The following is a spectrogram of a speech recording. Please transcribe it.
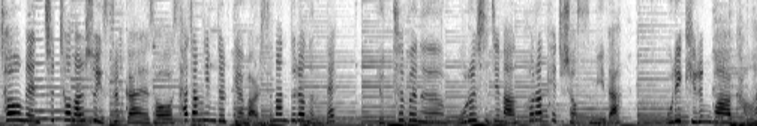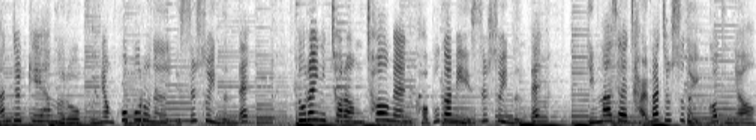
처음엔 추천할 수 있을까 해서 사장님들께 말씀 안 드렸는데 유튜브는 모르시지만 허락해 주셨습니다. 우리 기름과 강한 들깨함으로 분명 호불호는 있을 수 있는데 또랭이처럼 처음엔 거부감이 있을 수 있는데 입맛에 잘 맞을 수도 있거든요.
